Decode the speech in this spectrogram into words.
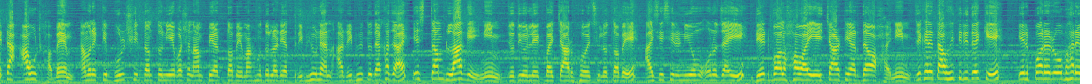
এটা আউট হবে। এমন একটি ভুল সিদ্ধান্ত নিয়ে বসেন আম্পায়ার, তবে মাহমুদুল্লাহ রিয়াদ রিভিউ নেন, আর রিভিউতে দেখা যায়, স্টাম্প লাগেইনি। যদিও লেগ বাই চার হয়েছিল, তবে আইসিসির নিয়ম অনুযায়ী ডেড বল হওয়ায় এই চারটি আর দেওয়া হয়নি। যেখানে তাওহিদ হৃদয়কে এর পরের ওভারে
